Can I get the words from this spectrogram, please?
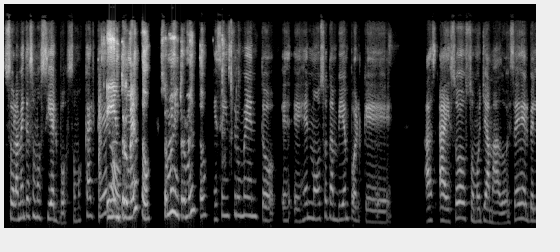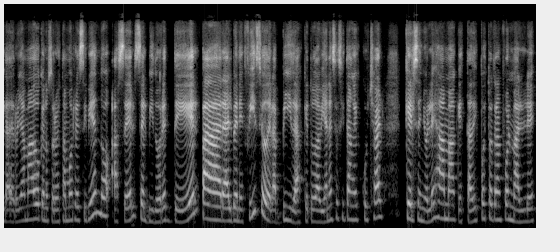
solamente somos siervos, somos carteros. Instrumento, somos instrumento. Ese instrumento es, es hermoso también porque a, eso somos llamados. Ese es el verdadero llamado que nosotros estamos recibiendo a ser servidores de Él para el beneficio de las vidas que todavía necesitan escuchar que el Señor les ama, que está dispuesto a transformarles,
